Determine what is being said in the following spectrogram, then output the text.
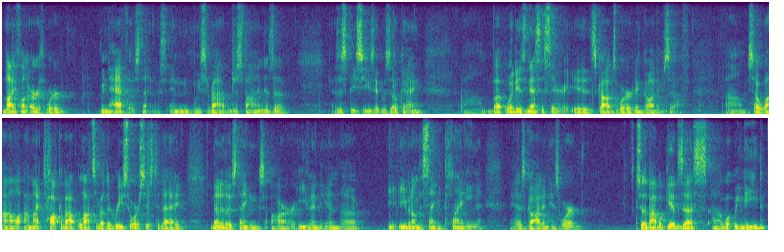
life on Earth where we didn't have those things, and we survived just fine as a as a species. It was okay. Um, but what is necessary is God's word and God Himself. Um, so while I might talk about lots of other resources today, none of those things are even in the even on the same plane as God and His Word. So the Bible gives us uh, what we need,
